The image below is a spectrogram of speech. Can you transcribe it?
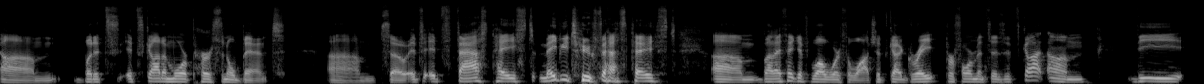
um, but it's it's got a more personal bent. Um, so it's it's fast paced, maybe too fast paced, um, but I think it's well worth a watch. It's got great performances. It's got um, the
